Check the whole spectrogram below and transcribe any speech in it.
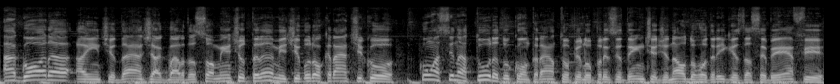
Agora, a entidade aguarda somente o trâmite burocrático com assinatura do contrato pelo presidente Edinaldo Rodrigues da CBF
